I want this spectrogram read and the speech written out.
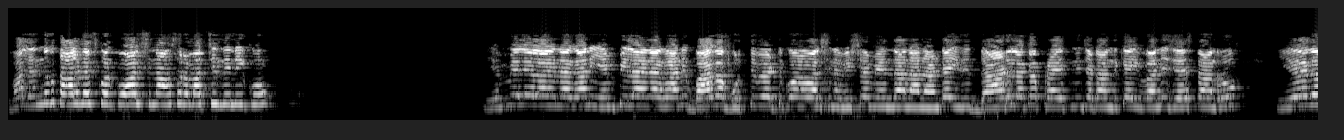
వాళ్ళు ఎందుకు తాళం వేసుకొని పోవాల్సిన అవసరం వచ్చింది నీకు? ఎమ్మెల్యేలు అయినా కానీ ఎంపీలు అయినా కానీ బాగా గుర్తుపెట్టుకోవాల్సిన విషయం ఏందని అంటే ఇది దాడులకే ప్రయత్నించడానికే ఇవన్నీ చేస్తాండ్రు ఏదో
